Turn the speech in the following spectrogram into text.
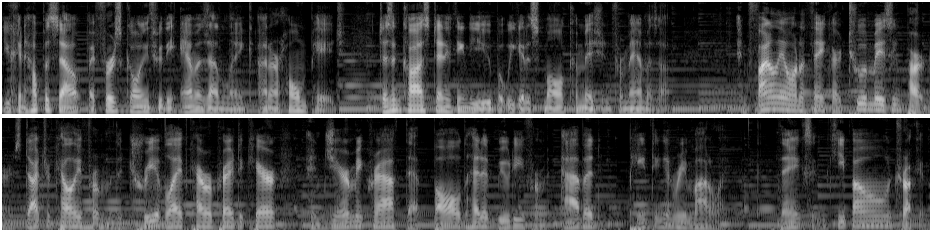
you can help us out by first going through the Amazon link on our homepage. It doesn't cost anything to you, but we get a small commission from Amazon. And finally, I want to thank our two amazing partners, Dr. Kelly from the Tree of Life Chiropractic Care and Jeremy Kraft, that bald headed beauty from Avid Painting and Remodeling. Thanks and keep on trucking.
